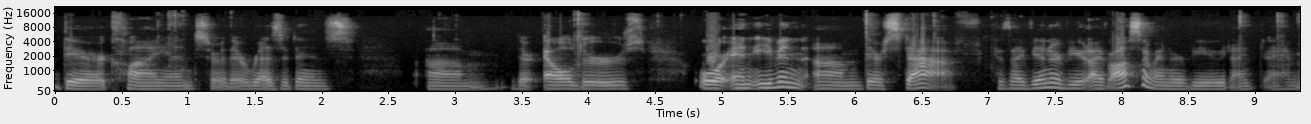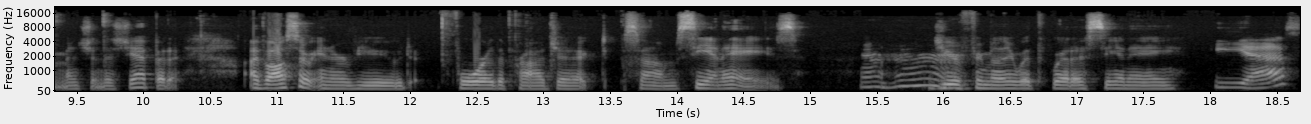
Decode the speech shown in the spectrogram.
their clients or their residents um, their elders or and even um, their staff. Because I've interviewed I've also interviewed I, I haven't mentioned this yet but I've also interviewed for the project some CNAs Mhm. you're familiar with what a CNA Yes.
